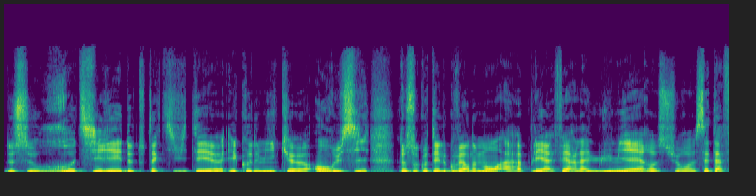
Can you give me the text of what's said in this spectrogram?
de se retirer de toute activité économique en Russie. De son côté, le gouvernement a appelé à faire la lumière sur cette affaire.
